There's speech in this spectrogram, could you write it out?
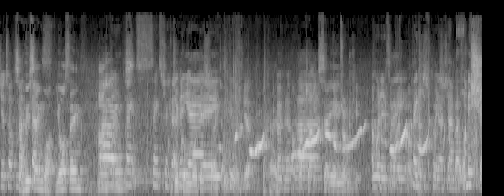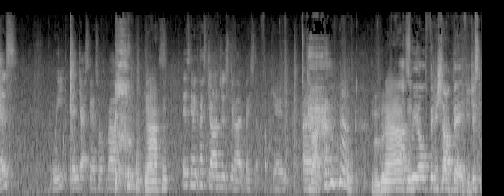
You're talking So about. who's text. saying what? You're saying hi, Hi, thanks. thanks. Thanks for checking Could out the video. more this way, John? Yeah. Okay. blah, blah. Jack's I'm saying. I'm going to say thank you for coming out tonight about misters. We. Then Jack's going to talk about. Nah. Then it's going to question John, just be like, basically, like, fuck you. Uh, As we all finish our bit, if you just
